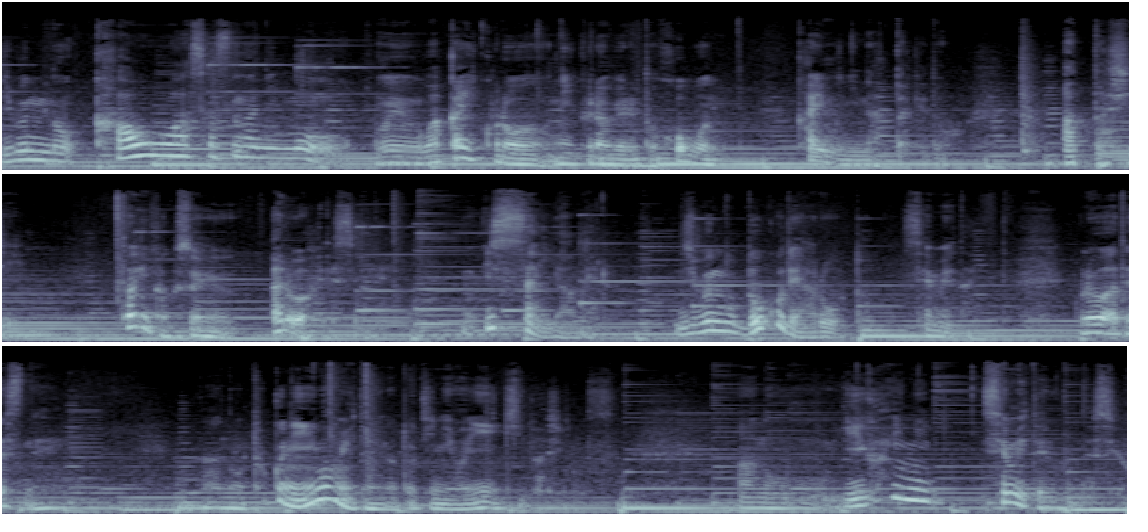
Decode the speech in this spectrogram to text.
自分の顔はさすがにもう、えー、若い頃に比べるとほぼ皆無になったけどあったしとにかくそういうあるわけですよね。一切やめる。自分のどこであろうと責めない。これはですねあの特に今みたいな時にはいい気がします。あの意外に攻めてるんですよ。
